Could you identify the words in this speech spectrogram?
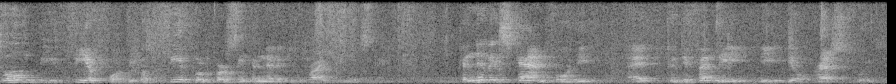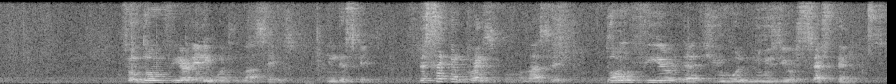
Don't be fearful, because a fearful person can never do right in those things. Can never stand for the, uh, to defend the, the, the oppressed, for example. So don't fear anyone, Allah says, in this case. The second principle, Allah says, don't fear that you will lose your sustenance.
